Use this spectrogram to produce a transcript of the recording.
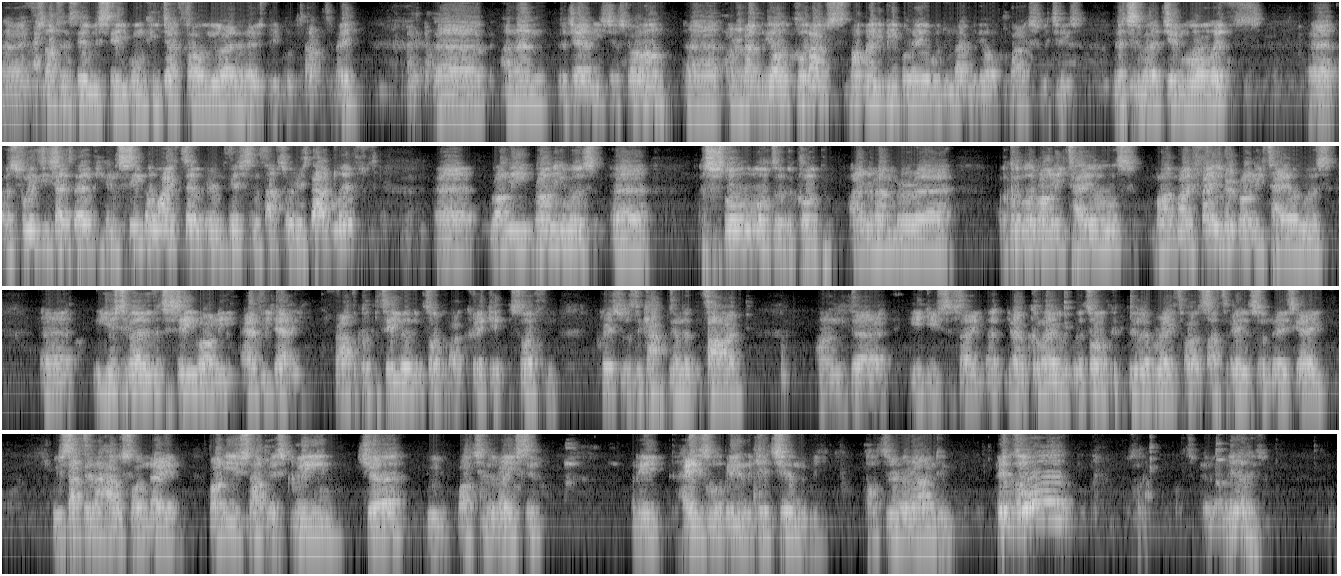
Uh, it's nothing to do with Steve Wonky, Jeff Foley, or any of those people, it's down to me. Uh, and then the journey's just gone on. Uh, I remember the old clubhouse. Not many people here would remember the old clubhouse, which is literally where Jim Law lives. Uh, as Fleety says there, if you can see the lights over in the distance, that's where his dad lived. Uh, Ronnie, Ronnie was uh, a stalwart of the club. I remember a couple of Ronnie tales. My, my favourite Ronnie tale was uh, we used to go over to see Ronnie every day have a cup of tea with him, talk about cricket and stuff. And Chris was the captain at the time, and uh, he used to say, uh, you know, come over, we're talking, deliberate about Saturday and Sunday's game. We sat in the house one day, and Ronnie used to have this green chair. We were watching the racing, and he Hazel would be in the kitchen, and we pottering around him. Hazel, I was like, what's going on here?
